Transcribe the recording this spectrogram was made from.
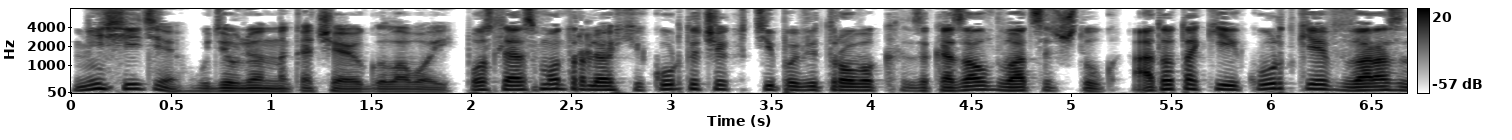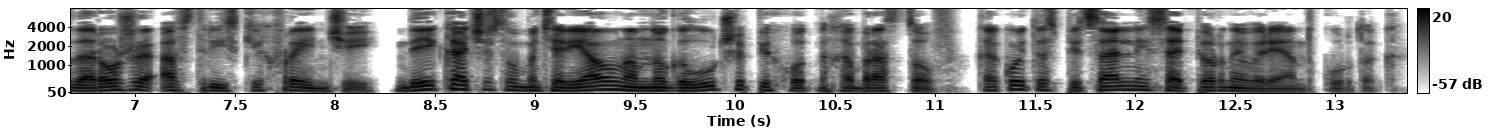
«Несите», — удивленно качаю головой. После осмотра легких курточек типа ветровок заказал 20 штук, а то такие куртки в два раза дороже австрийских френчей. Да и качество материала намного лучше пехотных образцов. Какой-то специальный саперный вариант курток.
